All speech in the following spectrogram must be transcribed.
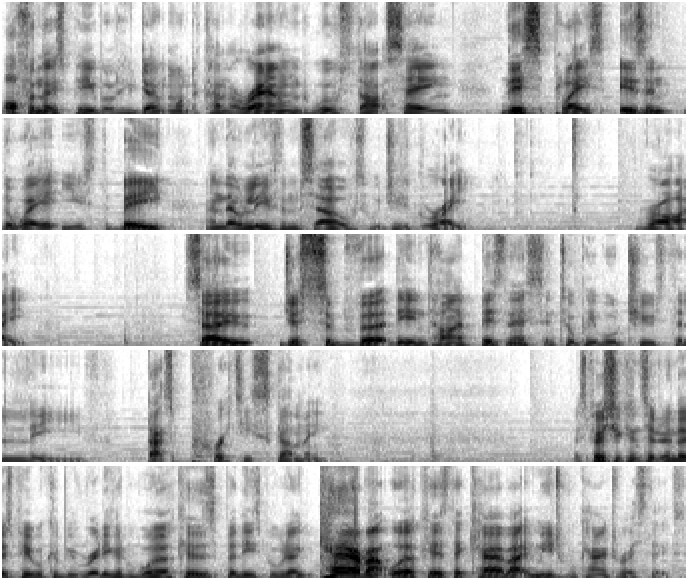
often those people who don't want to come around will start saying, this place isn't the way it used to be, and they'll leave themselves, which is great. Right. So just subvert the entire business until people choose to leave. That's pretty scummy. Especially considering those people could be really good workers, but these people don't care about workers, they care about immutable characteristics.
